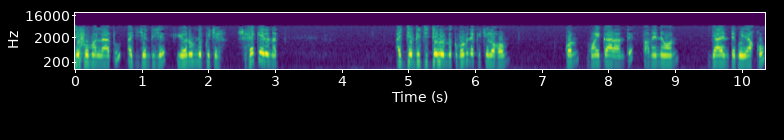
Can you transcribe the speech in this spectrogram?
yëfuma laatu aji jënd ja yoonam nekku ca. Su fekkee ne nag aji jënd ji jëloon na ko ba mu nekk ci loxoom kon mooy garanté ndax nañ ne woon jaayante gu yàqu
